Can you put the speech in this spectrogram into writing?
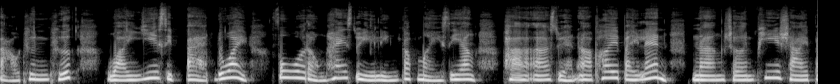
สาวทึนทึกวัย 28 ด้วย ฟู่หลงให้สุยหลิงกับเหมยเซียง พาอาเสวียนอาเพ่ยไปเล่น นางเชิญพี่ชายไป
